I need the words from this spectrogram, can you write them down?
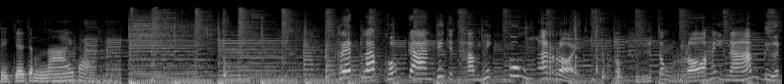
ที่จะจำหน่ายค่ะเคล็ดลับของการที่จะทำให้กุ้งอร่อย ก็ือต้องรอให้น้ำเดือด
